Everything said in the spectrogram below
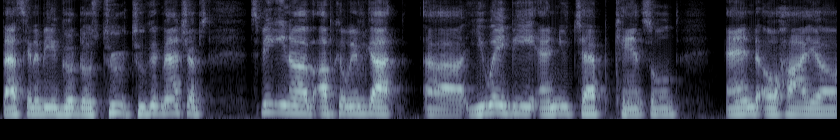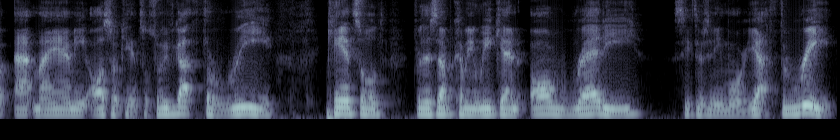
that's going to be a good those two two good matchups. Speaking of upcoming, we've got uh, UAB and UTEP canceled, and Ohio at Miami also canceled. So we've got three canceled for this upcoming weekend already. see if there's any more. Yeah, three.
